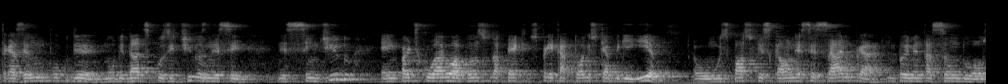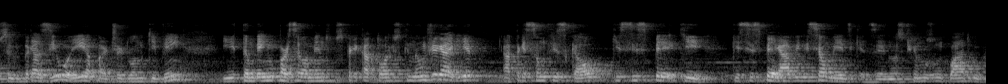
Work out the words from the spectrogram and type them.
trazendo um pouco de novidades positivas nesse, nesse sentido, é, em particular o avanço da PEC dos precatórios que abriria o espaço fiscal necessário para a implementação do Auxílio Brasil aí, a partir do ano que vem, e também o parcelamento dos precatórios que não geraria a pressão fiscal que se, que, que se esperava inicialmente. Quer dizer, nós tínhamos um quadro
